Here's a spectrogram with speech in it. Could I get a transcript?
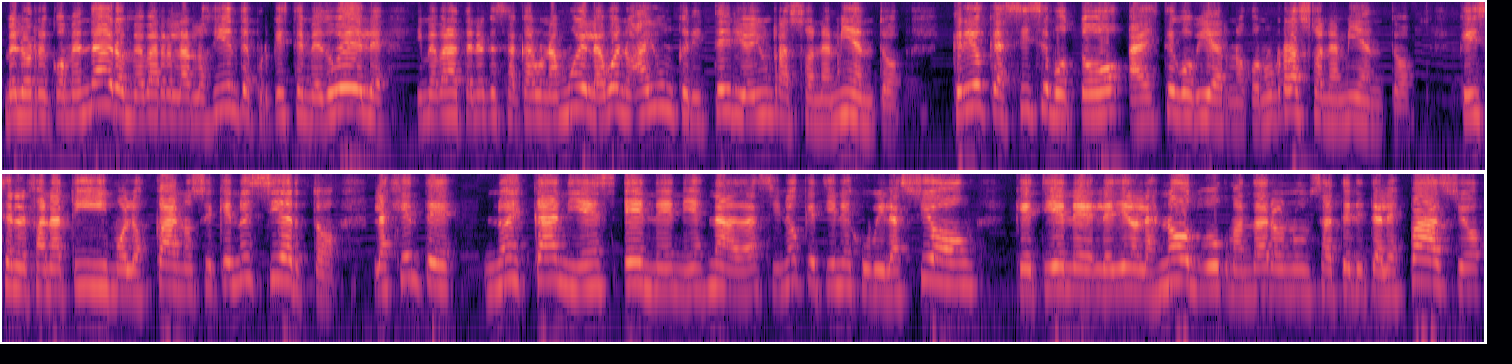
me lo recomendaron, me va a arreglar los dientes porque este me duele y me van a tener que sacar una muela. Bueno, hay un criterio, hay un razonamiento. Creo que así se votó a este gobierno, con un razonamiento, que dicen el fanatismo, los canos, que no es cierto. La gente no es K ni es N ni es nada, sino que tiene jubilación, que tiene, le dieron las notebooks, mandaron un satélite al espacio,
